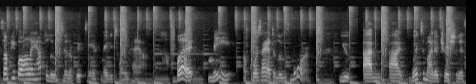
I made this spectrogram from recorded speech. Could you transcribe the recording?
Some people only have to lose 10 or 15, maybe 20 pounds. But me, of course, I had to lose more. You, I, I went to my nutritionist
